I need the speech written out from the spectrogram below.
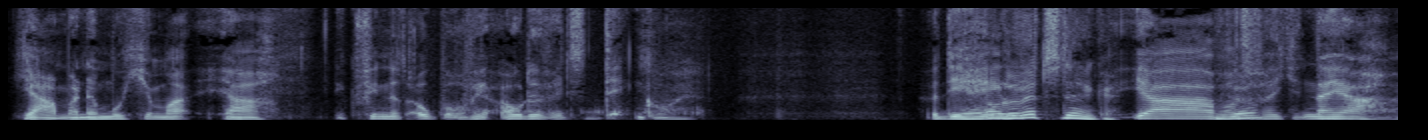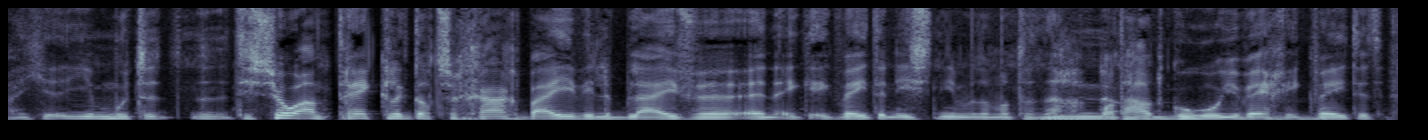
Ja, maar dan moet je maar... Ja, ik vind het ook wel weer ouderwets denken hoor. Die hele, ouderwets denken. Ja, wat Ja? weet je, nou ja, weet je, je moet het, het is zo aantrekkelijk dat ze graag bij je willen blijven. En ik, ik weet, dan is niet, want, want nou, wat houdt Google je weg? Ik weet het.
